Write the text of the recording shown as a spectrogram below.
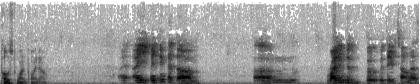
post 1.0? I, I, I think that um, um, writing the book with Dave Thomas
